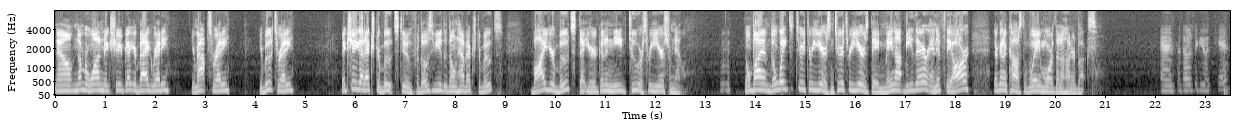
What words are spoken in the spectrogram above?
Now, number one, make sure you've got your bag ready, your maps ready, your boots ready. Make sure you got extra boots too. For those of you that don't have extra boots, buy your boots that you're going to need two or three years from now. Don't buy them. Don't wait two or three years. In two or three years, they may not be there, and if they are, they're going to cost way more than a hundred bucks. And for those of you with kids,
